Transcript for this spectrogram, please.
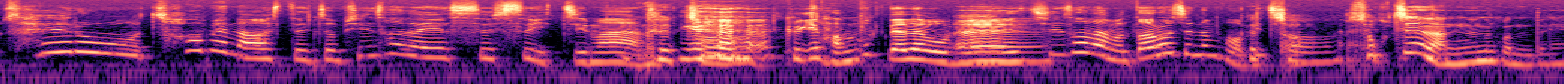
새로 처음에 나왔을 때 좀 신선했을 수 있지만 그쵸. 그게 반복되다 보면 네. 신선함은 떨어지는 법이죠. 네. 속지는 않는 건데.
